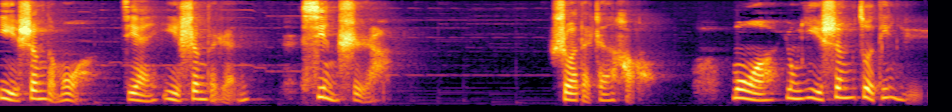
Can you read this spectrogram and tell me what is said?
一生的墨见一生的人，幸事啊。”说的真好。墨用一生做定语，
